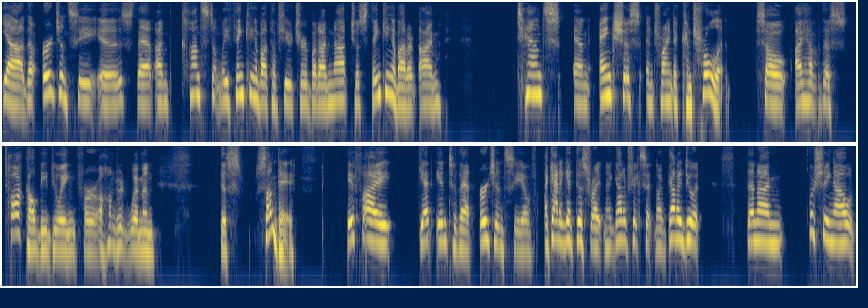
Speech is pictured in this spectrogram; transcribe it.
yeah, the urgency is that I'm constantly thinking about the future, but I'm not just thinking about it. I'm tense and anxious and trying to control it. So I have this talk I'll be doing for 100 women this Sunday. If I get into that urgency of, I got to get this right and I got to fix it and I've got to do it, then I'm pushing out,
